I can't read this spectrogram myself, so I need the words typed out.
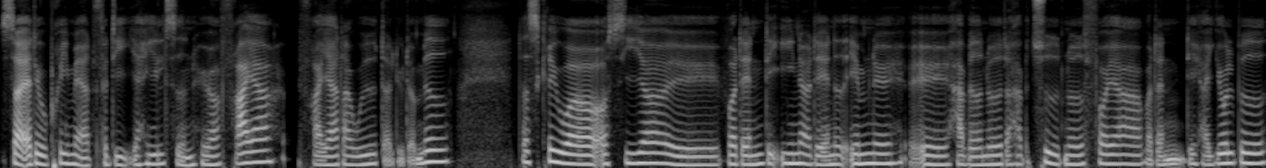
så er det jo primært, fordi jeg hele tiden hører fra jer, fra jer derude, der lytter med, der skriver og siger, øh, hvordan det ene og det andet emne øh, har været noget, der har betydet noget for jer, hvordan det har hjulpet.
